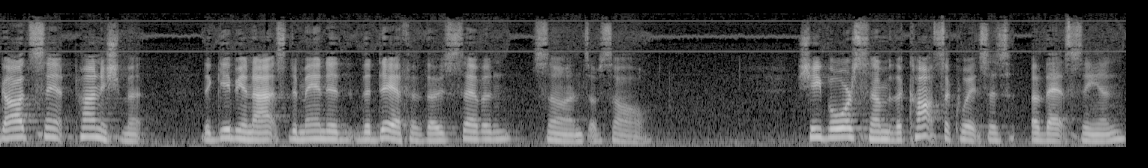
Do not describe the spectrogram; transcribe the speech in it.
God sent punishment, the Gibeonites demanded the death of those seven sons of Saul. She bore some of the consequences of that sin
